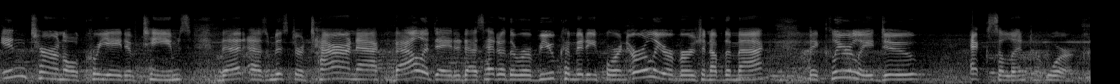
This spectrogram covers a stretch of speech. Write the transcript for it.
internal creative teams that, as Mr. Tauranac validated as head of the review committee for an earlier version of the MAC, they clearly do excellent work.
